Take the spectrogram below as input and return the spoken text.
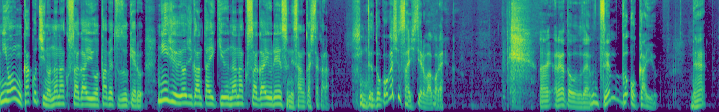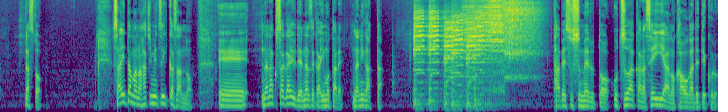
日本各地の七草がゆを食べ続ける24時間耐久七草がゆレースに参加したから。でどこが主催してるわこれ。はいありがとうございます。全部おかゆ。ね。ラスト。埼玉のはちみつ一家さんの、えー、七草がゆでなぜか胃もたれ。何があった？食べ進めると器からセイヤーの顔が出てくる。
